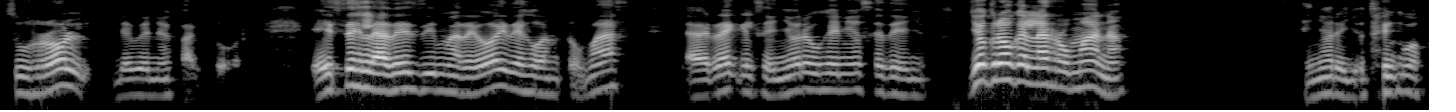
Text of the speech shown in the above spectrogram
su rol de benefactor. Esa es la décima de hoy de Juan Tomás. La verdad es que el señor Eugenio Cedeño, yo creo que en la romana, Señores, yo tengo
